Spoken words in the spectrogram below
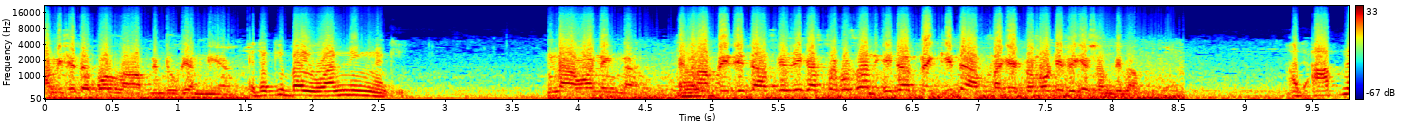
আমি সেটা বললাম আপনি ঢুকেন নিয়ে। এটা কি বাই ওয়ার্নিং নাকি? না ওয়ার্নিং না। এখন আপনি যেটা আজকে যে কাজটা করছেন এটার প্রেক্ষিতে আপনাকে একটা নোটিফিকেশন দিলাম। আর আপনি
